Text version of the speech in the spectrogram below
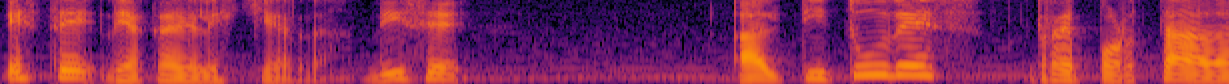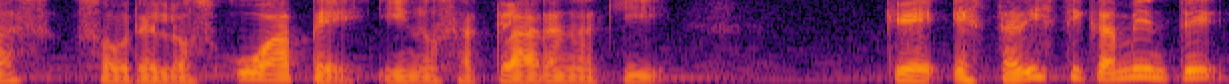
este de acá de la izquierda dice altitudes reportadas sobre los UAP y nos aclaran aquí que estadísticamente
